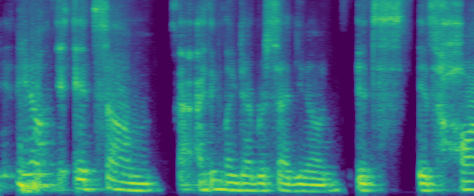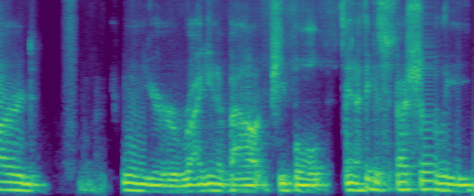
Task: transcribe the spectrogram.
You know, it's um. I think, like Deborah said, you know, it's it's hard when you're writing about people, and I think especially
